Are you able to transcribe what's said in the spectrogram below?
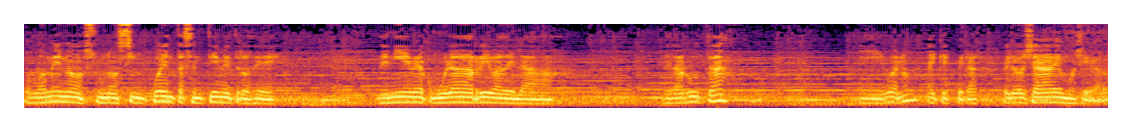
por lo menos unos 50 centímetros de, de nieve acumulada arriba de la, de la ruta y bueno, hay que esperar, pero ya hemos llegado.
